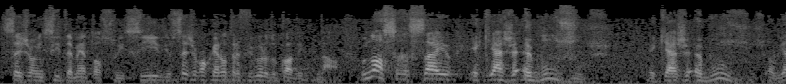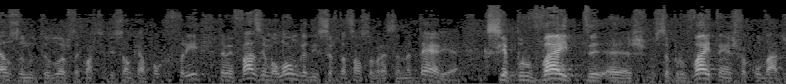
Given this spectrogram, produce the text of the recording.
seja o incitamento ao suicídio, seja qualquer outra figura do Código Penal. O nosso receio é que haja abusos, é que haja abusos aliás, os anotadores da Constituição que há pouco referi, também fazem uma longa dissertação sobre essa matéria, que se, aproveite, se aproveitem as faculdades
